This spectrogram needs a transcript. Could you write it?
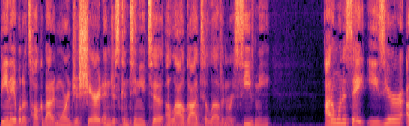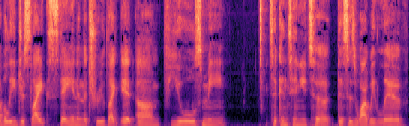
being able to talk about it more and just share it and just continue to allow God to love and receive me. I don't want to say easier. I believe just like staying in the truth, like it um, fuels me to continue to. This is why we live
